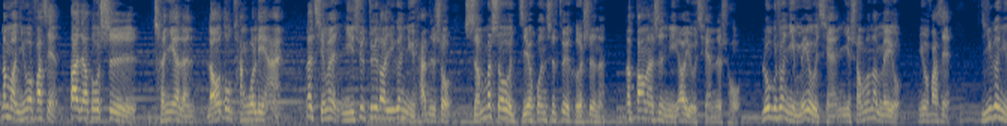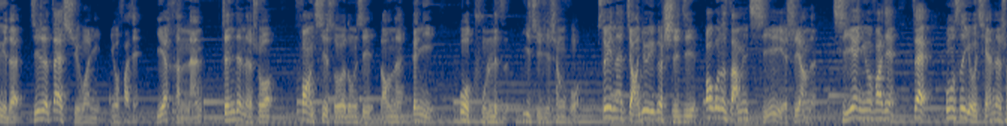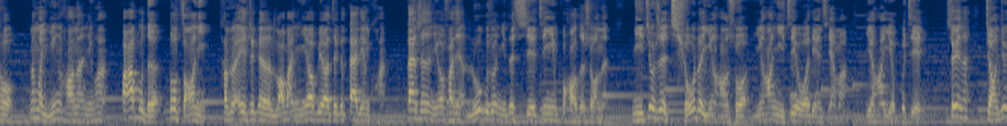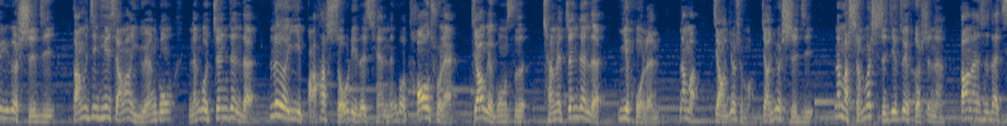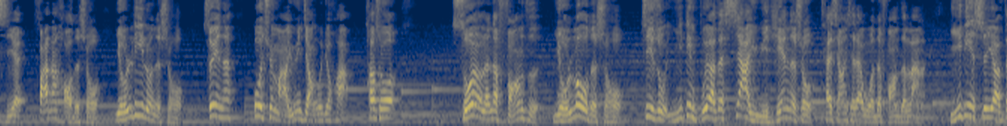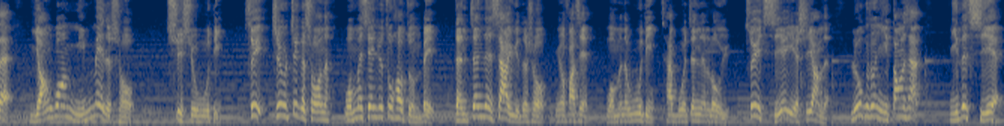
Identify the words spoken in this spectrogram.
那么你会发现，大家都是成年人，然后都谈过恋爱。那请问你去追到一个女孩子的时候，什么时候结婚是最合适呢？那当然是你要有钱的时候。如果说你没有钱，你什么都没有，你会发现一个女的即使再喜欢你，你会发现也很难真正的说放弃所有东西，然后呢跟你。过苦日子，一起去生活，所以呢，讲究一个时机，包括是咱们企业也是一样的。企业你会发现在公司有钱的时候，那么银行呢，你看巴不得都找你。他说，哎，这个老板你要不要这个贷点款？但是呢，你会发现，如果说你的企业经营不好的时候呢，你就是求着银行说，银行你借我点钱嘛，银行也不借你。所以呢，讲究一个时机。咱们今天想让员工能够真正的乐意把他手里的钱能够掏出来交给公司，成为真正的一伙人。那么讲究什么？讲究时机。那么什么时机最合适呢？当然是在企业发展好的时候，有利润的时候。所以呢，过去马云讲过一句话，他说：“所有人的房子有漏的时候，记住一定不要在下雨天的时候才想起来我的房子烂了，一定是要在阳光明媚的时候去修屋顶。所以只有这个时候呢，我们先去做好准备，等真正下雨的时候，你会发现我们的屋顶才不会真正漏雨。所以企业也是一样的。”如果说你当下你的企业，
